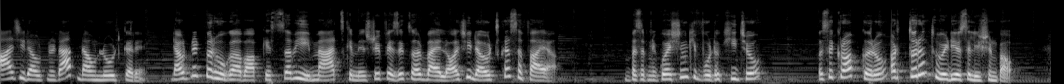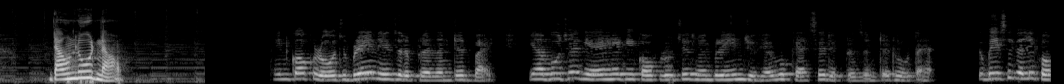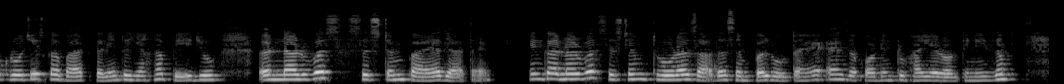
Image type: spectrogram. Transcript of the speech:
आज ही Doubtnut app download करें। डाउटनेट पर होगा अब आपके सभी मैथ्स, केमिस्ट्री, फिजिक्स और बायोलॉजी डाउट्स का सफाया। बस अपने क्वेश्चन की फ़ोटो खींचो, उसे क्रॉप करो और तुरंत वीडियो सोल्यूशन पाओ। Download now. In cockroach brain is represented by. यहाँ पूछा गया है कि कॉकरोचेस में ब्रेन जो है वो कैसे रिप्रेजेंटेड होता है। तो बेसिकली कॉकरोचेस का बात करें तो यहाँ पे जो नर्वस सिस्टम पाया जाता है इनका नर्वस सिस्टम थोड़ा ज़्यादा सिंपल होता है as according to higher organism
